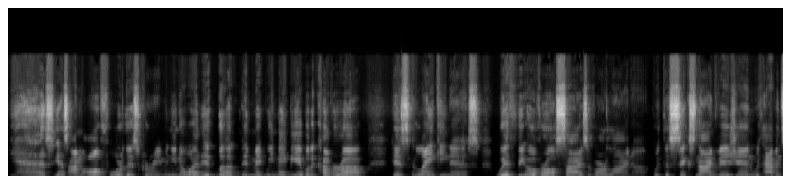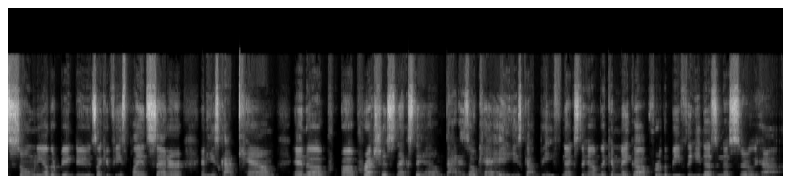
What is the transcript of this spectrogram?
Yes, yes, I'm all for this, Kareem. And you know what? It look, it may we may be able to cover up his lankiness with the overall size of our lineup, with the six nine vision, with having so many other big dudes. Like if he's playing center and he's got Cam and uh, uh, Precious next to him, that is okay. He's got beef next to him that can make up for the beef that he doesn't necessarily have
